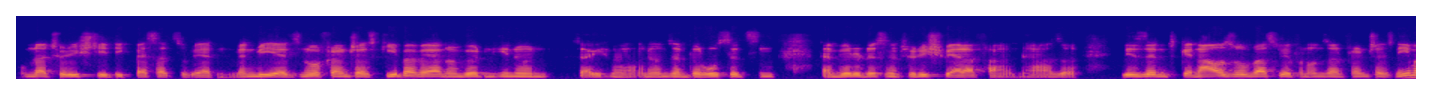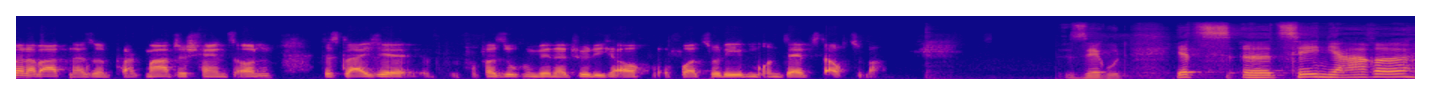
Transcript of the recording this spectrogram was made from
um natürlich stetig besser zu werden. Wenn wir jetzt nur Franchise-Geber wären und würden hier nur, sage ich mal, in unserem Büro sitzen, dann würde das natürlich schwerer fallen. Ja, also wir sind genauso, was wir von unseren Franchise-Nehmern erwarten, also pragmatisch, hands-on. Das Gleiche versuchen wir natürlich auch vorzuleben und selbst auch zu machen. Sehr gut. Jetzt äh, zehn Jahre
